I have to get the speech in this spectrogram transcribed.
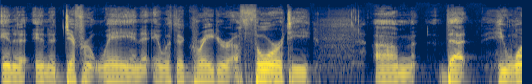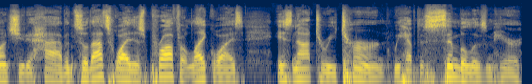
in a, in a different way and with a greater authority um, that he wants you to have. And so that's why this prophet, likewise, is not to return. We have the symbolism here.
